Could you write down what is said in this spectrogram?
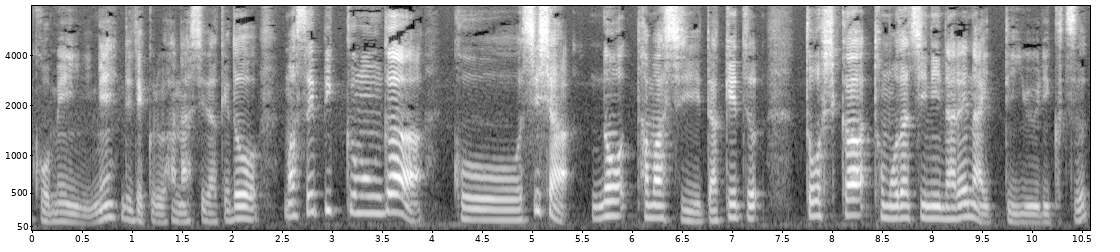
こうメインにね、出てくる話だけど、まあ、セピックモンが、こう、死者の魂だけと、としか友達になれないっていう理屈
